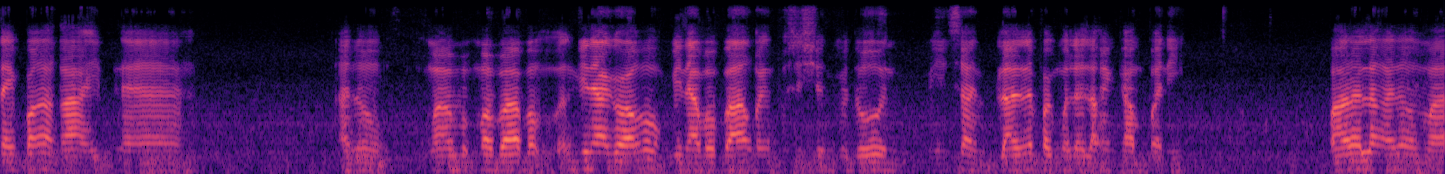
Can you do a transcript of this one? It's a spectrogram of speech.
time pa nga kahit na ano, ma- mababa, ang ginagawa ko, binababaan ko yung posisyon ko doon. Minsan, lalo na pag malalaking company. Para lang ano, ma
